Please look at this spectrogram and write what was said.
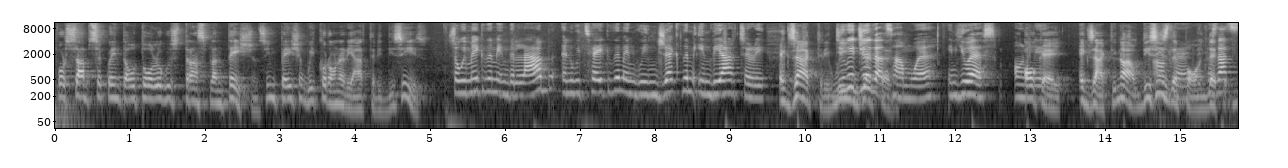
for subsequent autologous transplantations in patients with coronary artery disease. So we make them in the lab and we take them and we inject them in the artery. Exactly. Do we, do that somewhere in US only? Okay, exactly. Now this okay. is the point. Because that that's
